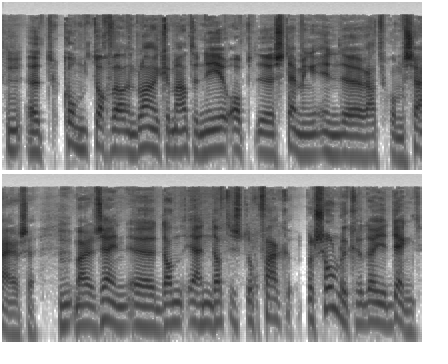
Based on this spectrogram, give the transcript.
Hm. Het komt toch wel in belangrijke mate neer op de stemmingen in de Raad van Commissarissen. Hm. Maar zijn dan, en dat is toch vaak persoonlijker dan je denkt.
